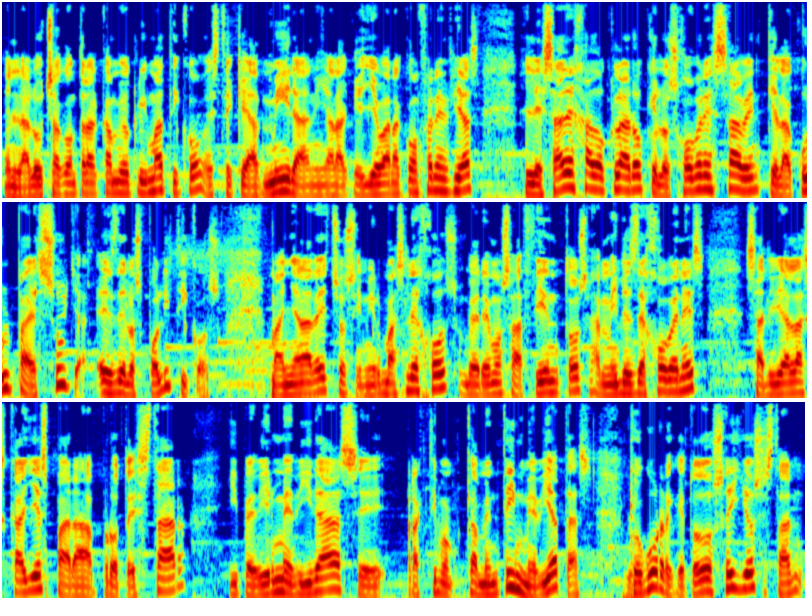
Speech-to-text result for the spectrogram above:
en la lucha contra el cambio climático, este que admiran y a la que llevan a conferencias, les ha dejado claro que los jóvenes saben que la culpa es suya, es de los políticos. Mañana, de hecho, sin ir más lejos, veremos a cientos, a miles de jóvenes salir a las calles para protestar y pedir medidas eh, prácticamente inmediatas. ¿Qué ocurre? Que todos ellos están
